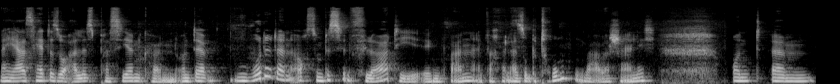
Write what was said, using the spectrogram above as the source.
naja, es hätte so alles passieren können. Und der wurde dann auch so ein bisschen flirty irgendwann, einfach weil er so betrunken war wahrscheinlich. Und ähm,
